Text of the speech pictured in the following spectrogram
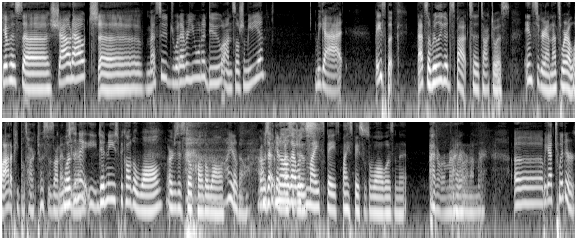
Give us a shout out, a message, whatever you want to do on social media. We got Facebook. That's a really good spot to talk to us. Instagram. That's where a lot of people talk to us. Is on Instagram. Wasn't it? Didn't it used to be called a wall, or is it still called a wall? I don't know. I Or was that thinking no? That was. MySpace. MySpace was a wall, wasn't it? I don't remember. I don't remember. Uh, we got Twitter.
